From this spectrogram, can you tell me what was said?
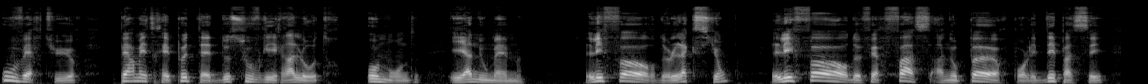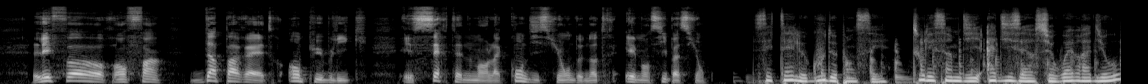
ouverture permettrait peut-être de s'ouvrir à l'autre, au monde et à nous-mêmes. L'effort de l'action, l'effort de faire face à nos peurs pour les dépasser, l'effort enfin d'apparaître en public est certainement la condition de notre émancipation. C'était le goût de penser, tous les samedis à 10h sur Web Radio,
